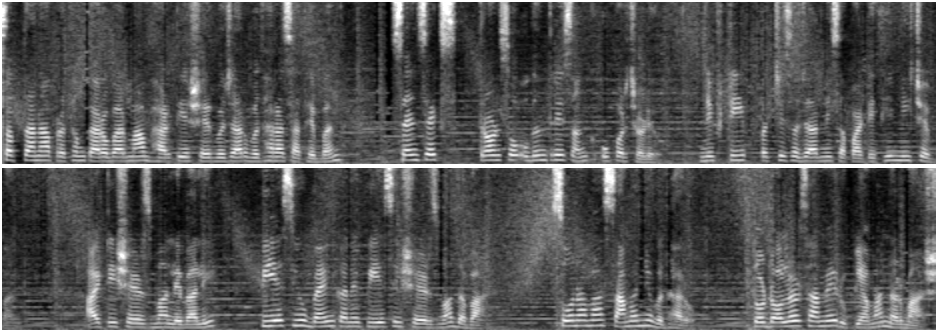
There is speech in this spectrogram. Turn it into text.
સપ્તાહના પ્રથમ કારોબારમાં ભારતીય શેર બજાર વધારા સાથે બંધ. સેન્સેક્સ ત્રણસો ઓગણત્રીસ અંક ઉપર ચડ્યો. નિફ્ટી પચીસ હજારની સપાટીથી નીચે બંધ. આઈટી શેર્સમાં લેવાલી, પીએસયુ બેંક અને પીએસસી શેર્સમાં દબાણ. સોનામાં સામાન્ય વધારો. તો ડોલર સામે રૂપિયામાં નરમાશ.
